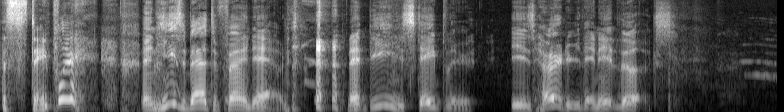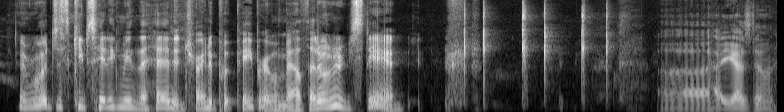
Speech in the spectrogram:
the stapler? And he's about to find out that being a stapler is harder than it looks. Everyone just keeps hitting me in the head and trying to put paper in my mouth. I don't understand. Uh, how you guys doing?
